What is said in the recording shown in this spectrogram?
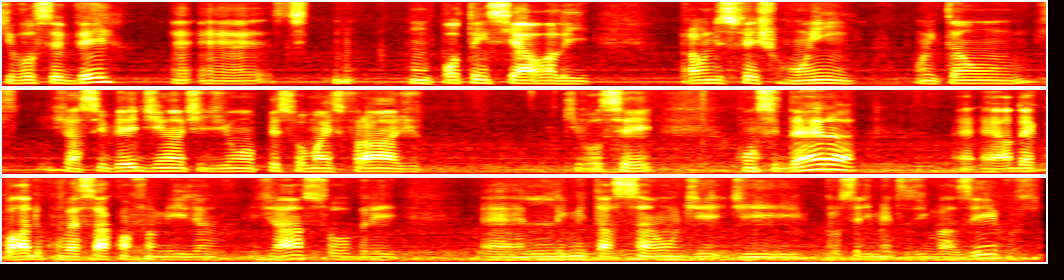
que você vê é, é, um potencial ali para um desfecho ruim, ou então já se vê diante de uma pessoa mais frágil, que você considera é, é, adequado conversar com a família já sobre é, limitação de, de procedimentos invasivos,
